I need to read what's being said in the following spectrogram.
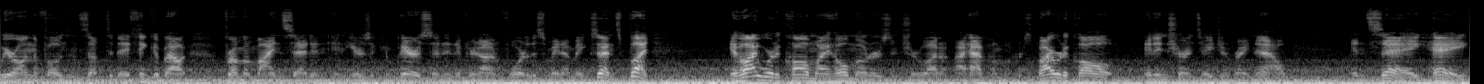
we are on the phones and stuff today. Think about from a mindset, and, and here's a comparison. And if you're not in Florida, this may not make sense. But if I were to call my homeowners insurance, well, I, don't, I have homeowners. If I were to call an insurance agent right now and say, hey,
